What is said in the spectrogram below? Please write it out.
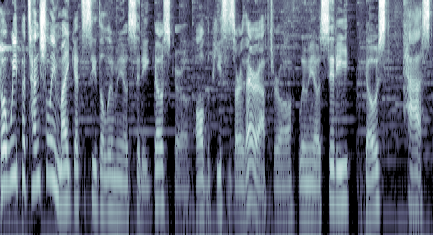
but we potentially might get to see the Lumiose City Ghost Girl. All the pieces are there after all. Lumiose City, Ghost, past,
